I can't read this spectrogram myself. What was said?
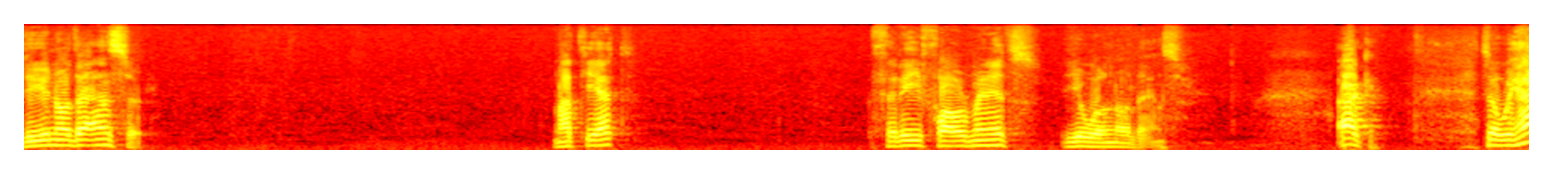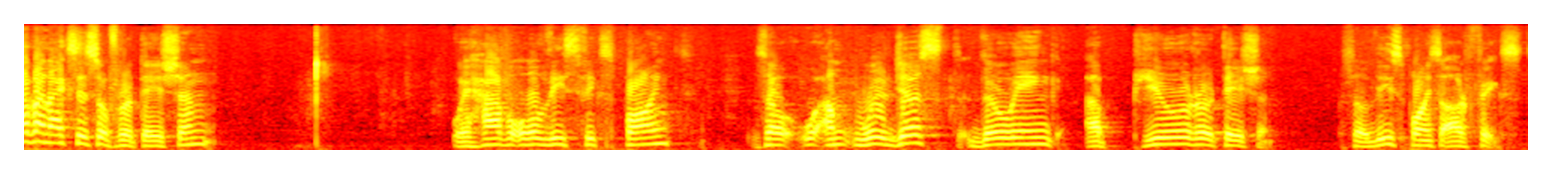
Do you know the answer? Not yet? Three, four minutes, you will know the answer. Okay. So we have an axis of rotation. We have all these fixed points. So um, we're just doing a pure rotation. So these points are fixed.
